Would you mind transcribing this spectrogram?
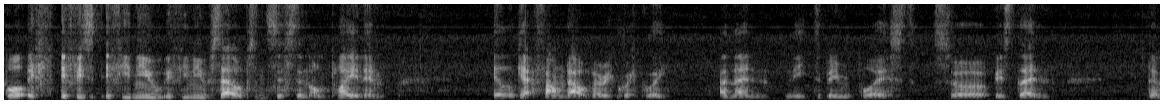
but if if he's if you knew if you knew setups insistent on playing him, he'll get found out very quickly, and then need to be replaced. So it's then, then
